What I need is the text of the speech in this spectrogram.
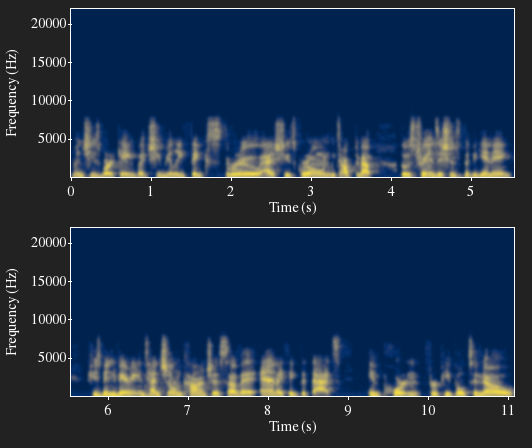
when she's working, but she really thinks through as she's grown. We talked about those transitions at the beginning. She's been very intentional and conscious of it. And I think that that's important for people to know.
